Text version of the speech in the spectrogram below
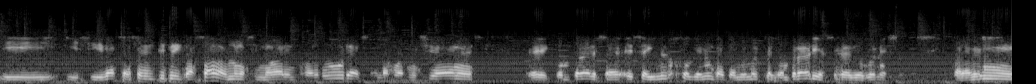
y, si vas a hacer el típico asado, al menos innovar en verduras, en las guarniciones, eh, comprar esa, ese hinojo que nunca te animaste a comprar y hacer algo con eso. Para mí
